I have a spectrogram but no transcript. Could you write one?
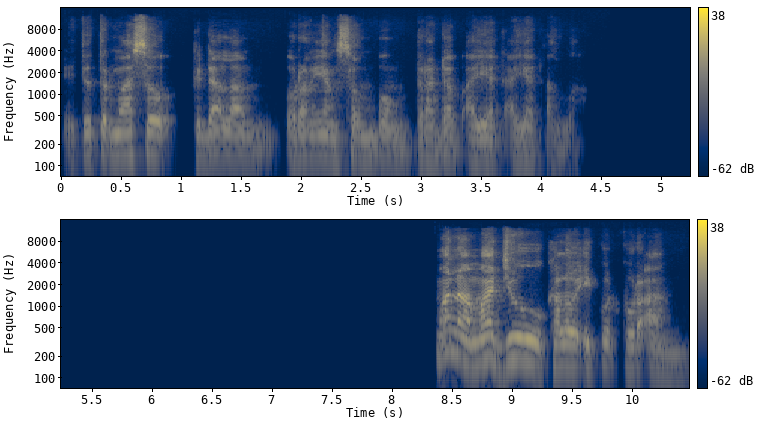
Itu termasuk ke dalam orang yang sombong terhadap ayat-ayat Allah. Mana maju kalau ikut Quran?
